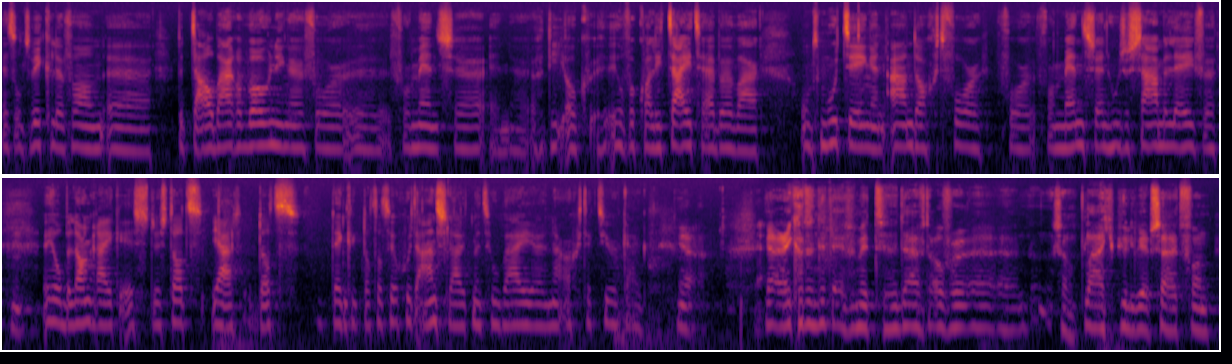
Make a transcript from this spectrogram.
het ontwikkelen van betaalbare woningen voor, voor mensen. En die ook heel veel kwaliteit hebben, waar ontmoeting en aandacht voor, voor, voor mensen en hoe ze samenleven hm. heel belangrijk is. Dus dat, ja, dat denk ik dat dat heel goed aansluit met hoe wij naar architectuur kijken. Ja. Ja, ik had het net even met David over zo'n plaatje op jullie website van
